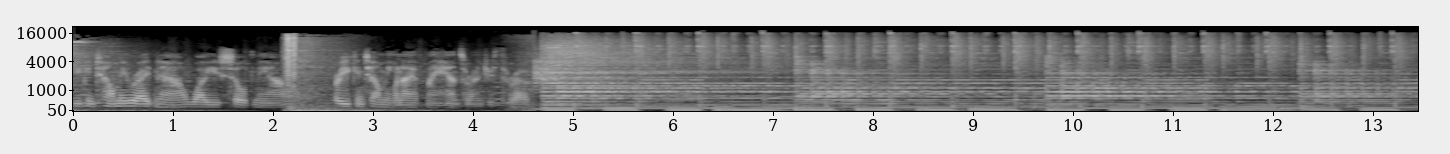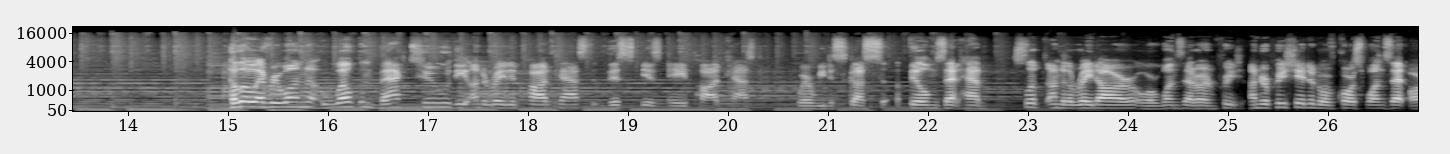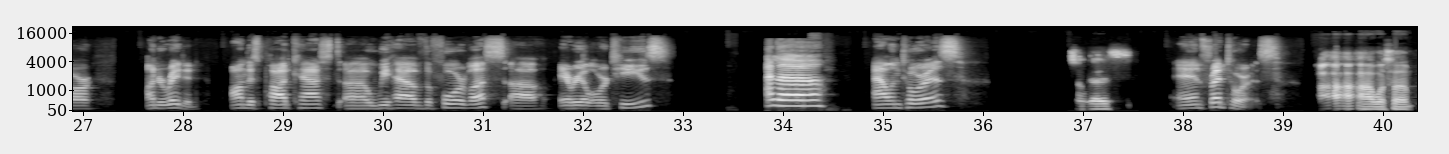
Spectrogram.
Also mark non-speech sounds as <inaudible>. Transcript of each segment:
You can tell me right now why you sold me out, or you can tell me when I have my hands around your throat. Hello, everyone. Welcome back to the Underrated Podcast. This is a podcast where we discuss films that have slipped under the radar, or ones that are underappreciated, or, of course, ones that are underrated. On this podcast, uh, we have the four of us uh, Ariel Ortiz, Hello. Alan Torres, So guys, and Fred Torres. Uh, uh, what's up?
